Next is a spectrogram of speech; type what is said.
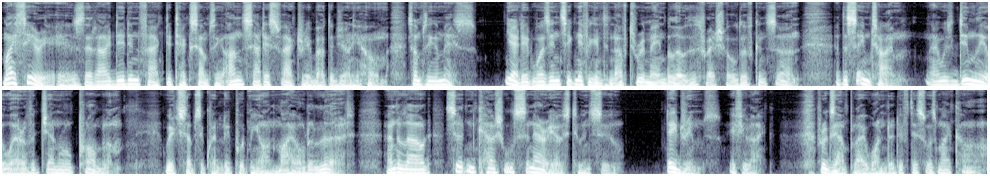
My theory is that I did in fact detect something unsatisfactory about the journey home, something amiss. Yet it was insignificant enough to remain below the threshold of concern. At the same time, I was dimly aware of a general problem, which subsequently put me on mild alert and allowed certain casual scenarios to ensue. Daydreams, if you like. For example, I wondered if this was my car.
